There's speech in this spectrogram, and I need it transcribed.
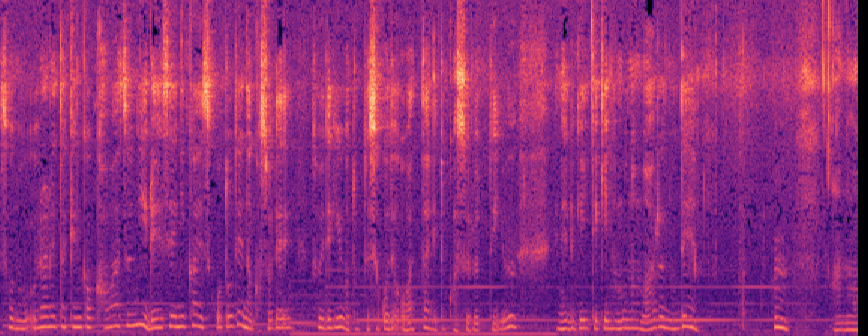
その売られた喧嘩を買わずに冷静に返すことでなんかそれそういう出来事ってそこで終わったりとかするっていうエネルギー的なものもあるのでうんあの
